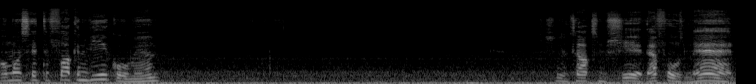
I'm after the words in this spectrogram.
Almost hit the fucking vehicle man Should have talked some shit. That fool's mad.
